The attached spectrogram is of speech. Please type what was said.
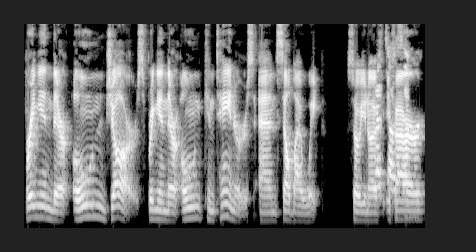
bring in their own jars, bring in their own containers, and sell by weight. So you know, if, That's if our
